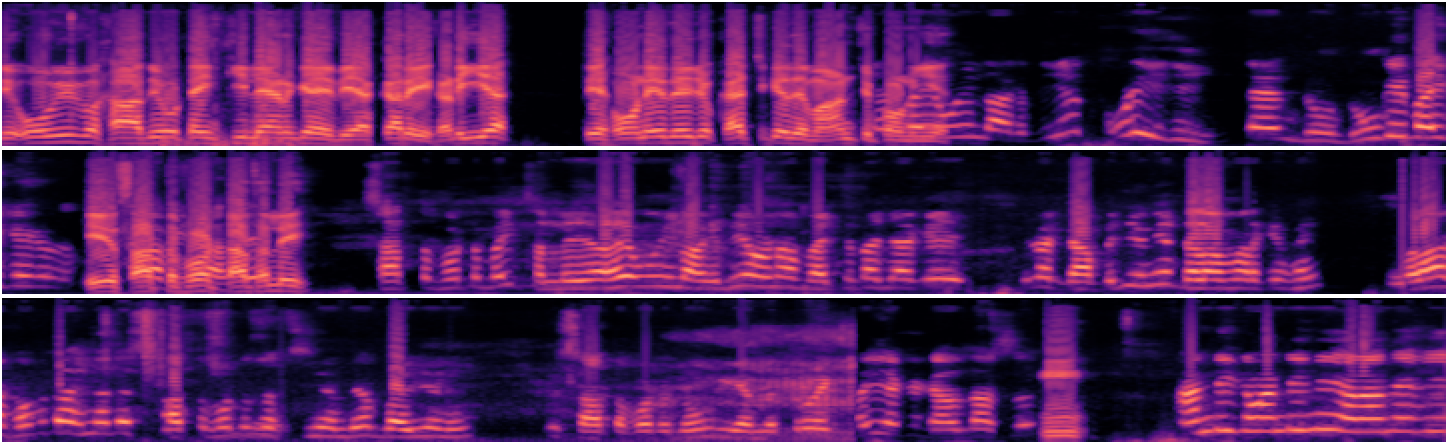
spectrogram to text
ਤੇ ਉਹ ਵੀ ਵਿਖਾ ਦਿਓ ਟੈਂਕੀ ਲੈਣ ਗਏ ਵੇ ਆ ਘਰੇ ਖੜੀ ਆ ਤੇ ਹੁਣ ਇਹਦੇ ਜੋ ਖਿੱਚ ਕੇ ਦੀਵਾਨ ਚ ਪਾਉਣੀ ਆ। ਉਹੀ ਲੱਗਦੀ ਆ ਥੋੜੀ ਜੀ ਤੇ ਡੂ- ਡੂੰਘੀ ਬਾਈ ਕੇ ਇਹ 7 ਫੁੱਟ ਆ ਥੱਲੇ। 7 ਫੁੱਟ ਬਾਈ ਥੱਲੇ ਆ ਇਹ ਉਹੀ ਲੱਗਦੀ ਆ ਹੁਣ ਵਿੱਚ ਤਾਂ ਜਾ ਕੇ ਜਿਹੜਾ ਗੱਬ ਜੀ ਹੁੰਦੀ ਆ ਡਲਾ ਮਾਰ ਕੇ ਫੇ ਗਲਾ ਖੁੱਬਦਾ ਇਹਨਾਂ ਦੇ 7 ਫੁੱਟ ਦੱਸੀ ਜਾਂਦੇ ਆ ਬਾਈ ਨੇ 7 ਫੁੱਟ ਡੂੰਘੀ ਆ ਮਿੱਤਰੋ। ਇੱਕ ਬਾਈ ਇੱਕ ਗੱਲ ਦੱਸ। ਹੂੰ। ਆਂਡੀ ਕਮਾਂਡੀ ਨਹੀਂ ਆਲਾਂ ਦੇ ਵੀ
